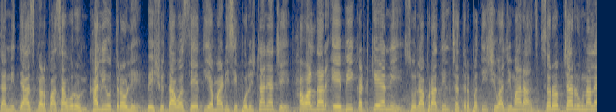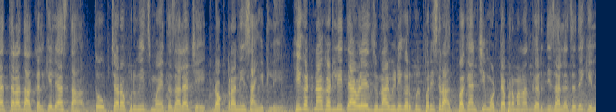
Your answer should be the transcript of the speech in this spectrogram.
त्यांनी त्यास गळपासावरून खाली उतरवले. बेशुद्ध अवस्थेत एमआयडीसी पोलीस ठाण्याचे हवालदार ए बी कटके यांनी सोलापुरातील छत्रपती शिवाजी महाराज सर्वोपचार रुग्णालयात त्याला दाखल केले असता तो उपचारापूर्वीच मयत झाल्याचे डॉक्टरांनी सांगितले. ही घटना घडली त्यावेळेस जुना विडी घरकुल परिसरात बग्यांची मोठ्या प्रमाणात गर्दी झाल्याचं देखील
